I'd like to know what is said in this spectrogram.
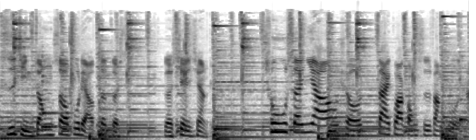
施景忠受不了这个的现象，出声要求代挂公司放过他。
